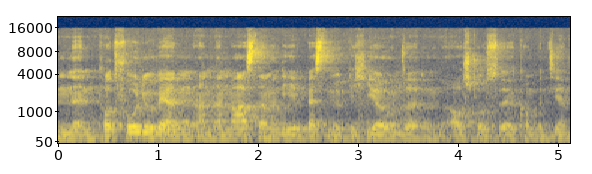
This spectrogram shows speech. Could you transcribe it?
ein, ein, Portfolio werden an, an, Maßnahmen, die eben bestmöglich hier unseren Ausstoß äh, kompensieren.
